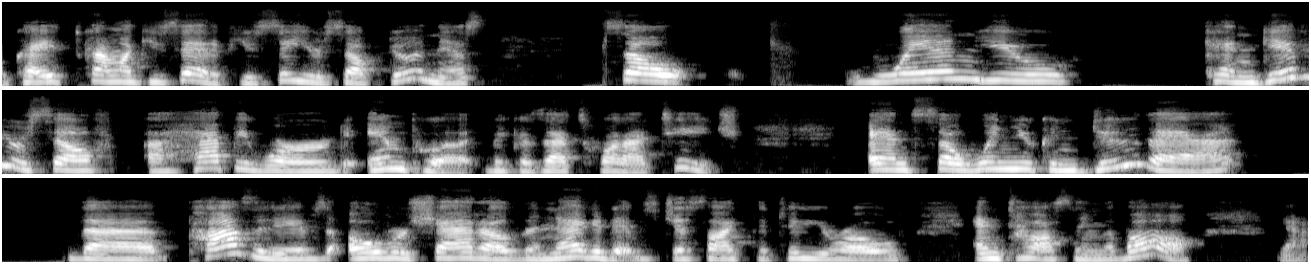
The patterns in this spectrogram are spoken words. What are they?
Okay, it's kind of like you said, if you see yourself doing this. So when you can give yourself a happy word input, because that's what I teach. And so when you can do that, the positives overshadow the negatives, just like the two year old and tossing the ball. Yeah.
